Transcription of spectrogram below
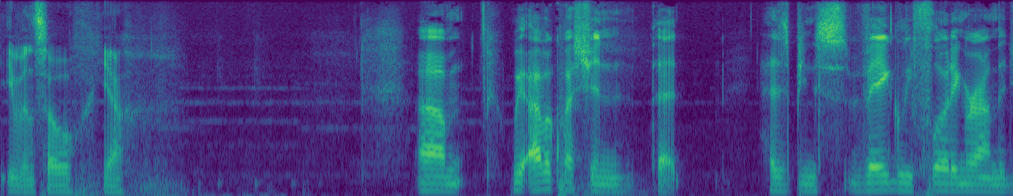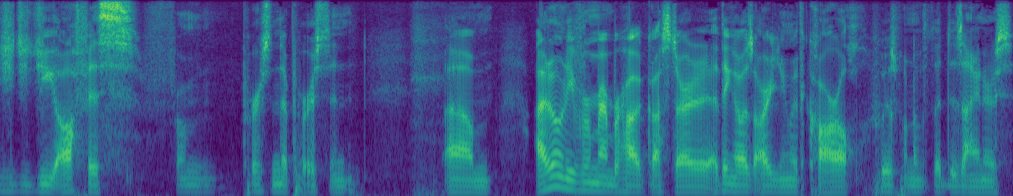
even so, yeah. Um, we I have a question that has been s- vaguely floating around the GGG office from person to person. Um, I don't even remember how it got started. I think I was arguing with Carl, who was one of the designers.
